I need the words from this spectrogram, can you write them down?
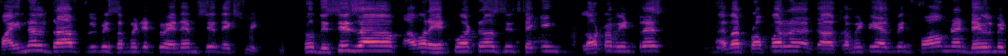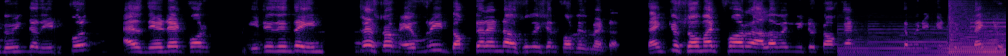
final draft will be submitted to NMC next week. So this is uh, our headquarters is taking a lot of interest. Our proper uh, committee has been formed and they will be doing the needful as they did for it is in the interest of every doctor and the association for this matter. Thank you so much for allowing me to talk and communicate. Thank you.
